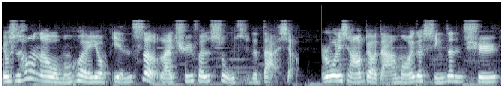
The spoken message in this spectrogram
有时候呢，我们会用颜色来区分数值的大小。如果你想要表达某一个行政区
